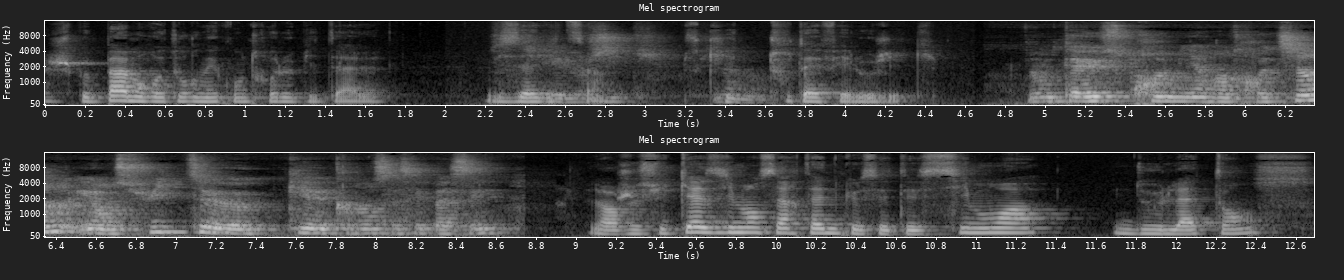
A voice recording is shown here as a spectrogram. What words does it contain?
je peux pas me retourner contre l'hôpital vis-à-vis de ça. Ce qui est tout à fait logique. Donc tu as eu ce premier entretien et ensuite euh, comment ça s'est passé? Alors je suis quasiment certaine que c'était six mois de latence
